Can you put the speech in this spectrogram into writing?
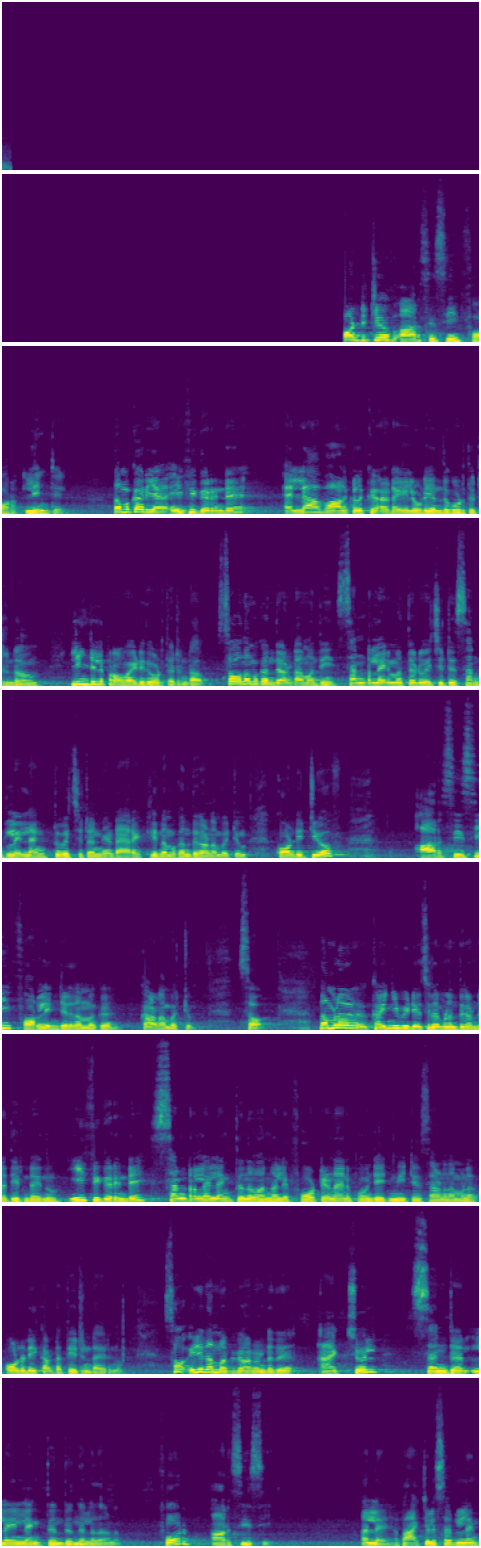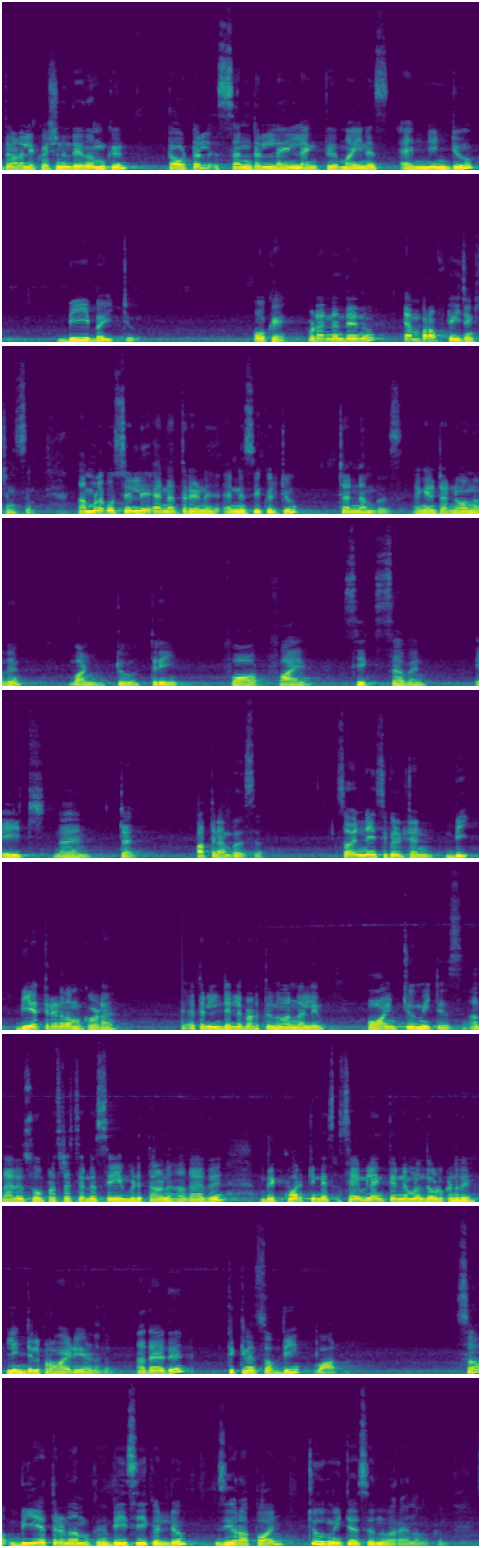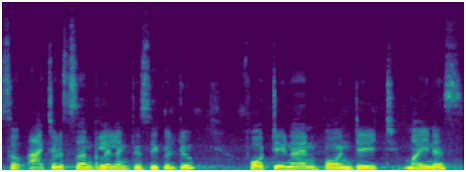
Quantity of R C C for lintel നമുക്കറിയാം ഈ ഫിഗറിന്റെ എല്ലാ വാളുകൾക്ക് ഇടയിലൂടെ എന്ത് കൊടുത്തിട്ടുണ്ടാവും? ലിൻഡിൽ പ്രൊവൈഡ് ചെയ്ത് കൊടുത്തിട്ടുണ്ടാവും. സോ നമുക്ക് എന്ത് കണ്ടാൽ മതി? സെൻട്രൽ ലൈൻ മെത്തേഡ് വെച്ചിട്ട് സെൻട്രൽ ലൈൻ ലെങ്ത് വെച്ചിട്ട് തന്നെ ഡയറക്റ്റ്ലി നമുക്ക് എന്ത് കാണാൻ പറ്റും? Quantity of R C C for lintel നമുക്ക് കാണാൻ പറ്റും. സോ നമ്മൾ കഴിഞ്ഞ വീഡിയോസിൽ നമ്മൾ എന്ത് കണ്ടെത്തിയിട്ടുണ്ടായിരുന്നു? ഈ ഫിഗറിന്റെ സെൻട്രൽ ലൈൻ ലെങ്ത് എന്ന് പറഞ്ഞാൽ forty nine point eight metres ആണ് നമ്മൾ ഓൾറെഡി കണ്ടെത്തിയിട്ടുണ്ടായിരുന്നു. സോ ഇനി നമുക്ക് കാണേണ്ടത് ആക്ച്വൽ സെന്റർ ലൈൻ ലെങ്ത് എന്ത് എന്നുള്ളതാണ് ഫോർ ആർ സി സി അല്ലേ? അപ്പോൾ ആക്ച്വൽ സെൻട്രൽ ലെങ്ത് കാണാൻ ഇക്വേഷൻ എന്ത് ചെയ്യുന്നത് നമുക്ക്? Total central line length minus N into B by two okay ഇവിടെ എൻ എന്ത് ചെയ്യുന്നു? നമ്പർ ഓഫ് ടി ജംഗ്ഷൻസ് നമ്മളെ ക്വസ്റ്റ്യനിൽ എൻ എത്രയാണ്? N is equal to ten numbers എങ്ങനെ ടെൻ വന്നത്? One two three four five six seven eight nine ten പത്ത് numbers so N is equal ten B B എത്രയാണ് നമുക്കിവിടെ? എത്ര ലിൻഡലിന്റെ അടുത്ത് എന്ന് പറഞ്ഞാൽ പോയിന്റ് ടു മീറ്റേഴ്സ് അതായത് സൂപ്പർ സ്ട്രക്ചറിന്റെ സെയിം വിടുത്താണ് അതായത് ബ്രിക്ക് വർക്കിന്റെ സെയിം ലെങ്ത് തന്നെ നമ്മൾ എന്ത് കൊടുക്കുന്നത് ലിൻഡൽ പ്രൊവൈഡ് ചെയ്യണത്. അതായത് thickness of the wall so B എത്രയാണ് നമുക്ക്? B is equal to zero point two metres എന്ന് പറയാം നമുക്ക്. So actual central length is equal to forty nine point eight minus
